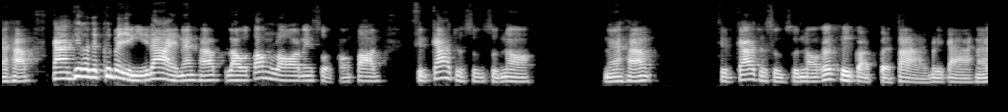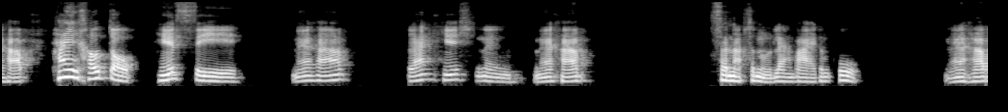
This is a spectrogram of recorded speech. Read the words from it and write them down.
นะครับ การที่เขาจะขึ้นไปอย่างนี้ได้นะครับ เราต้องรอในส่วนของตอน 19.00นนะครับ 19.00นก็คือก่อนเปิดตลาดอเมริกานะครับ ให้เขาจบ H4 นะครับ และ H1 นะครับ สนับสนุนแรงบายทั้งคู่นะครับ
